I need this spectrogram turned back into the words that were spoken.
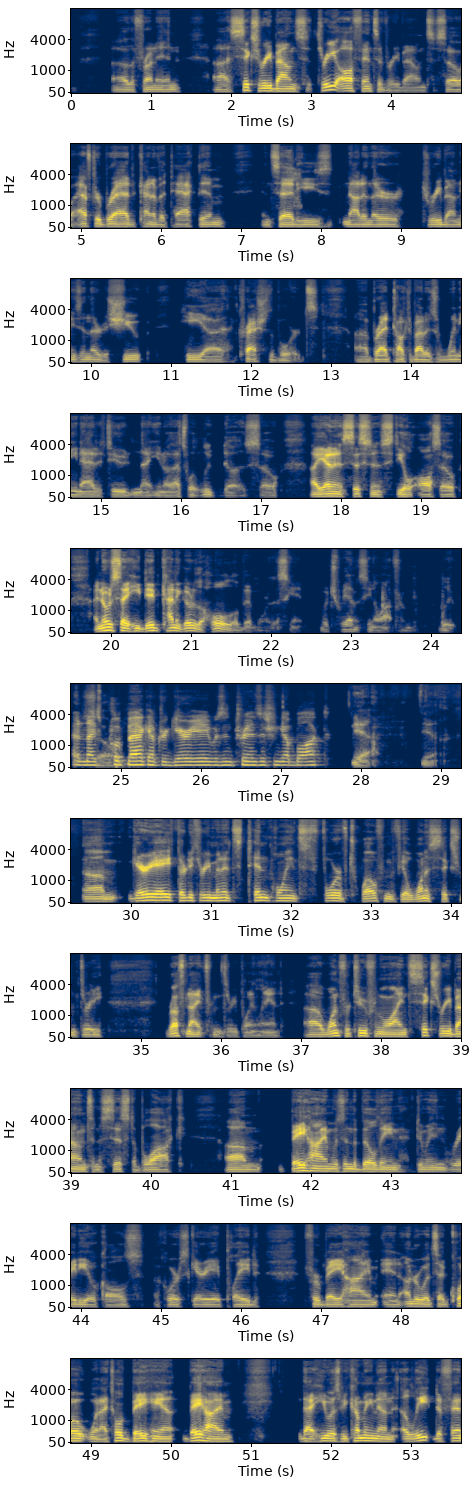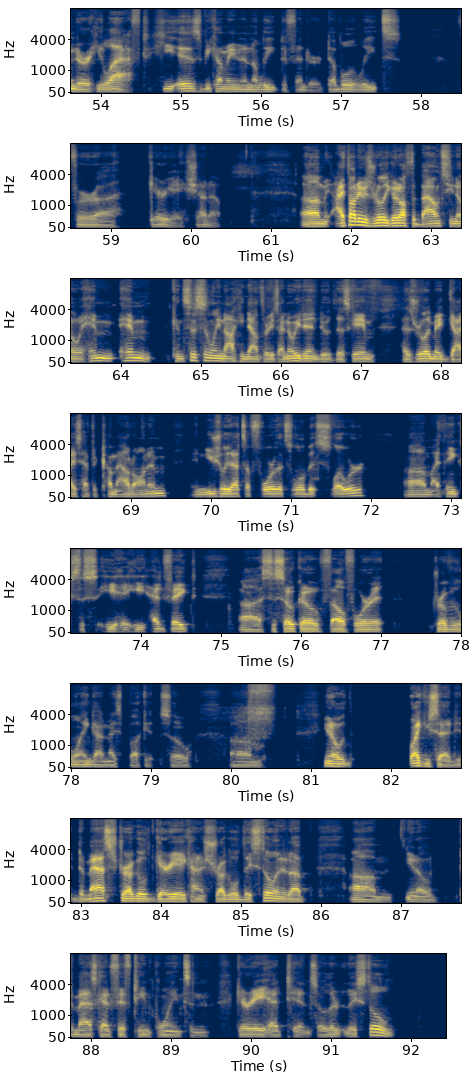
uh, the front end. Uh, six rebounds, three offensive rebounds. So after Brad kind of attacked him and said he's not in there to rebound, he's in there to shoot, he uh, crashed the boards. Uh, Brad talked about his winning attitude and that, you know, that's what Luke does. So uh, he had an assist and a steal also. I noticed that he did kind of go to the hole a little bit more this game, which we haven't seen a lot from Luke. Had a nice so, putback after Guerrier was in transition, got blocked. Yeah. Yeah. Um, Guerrier, 33 minutes, 10 points, four of 12 from the field, one of six from three. Rough night from three point land. Uh, one for two from the line, six rebounds, and assist, a block. Um, Boeheim was in the building doing radio calls. Of course, A played for Boeheim, and Underwood said, "quote When I told Boeheim, Boeheim that he was becoming an elite defender, he laughed. He is becoming an elite defender. Double elites for uh, A. Shout out. Um, I thought he was really good off the bounce. You know, him him consistently knocking down threes. I know he didn't do it this game. Has really made guys have to come out on him and usually that's a four that's a little bit slower. Um, I think he he head faked. Uh, Sissoko fell for it, drove the lane, got a nice bucket. So, um, you know, like you said, Damas struggled. Gary kind of struggled. They still ended up Um, you know, Domask had 15 points and Gary had 10. So they they still,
